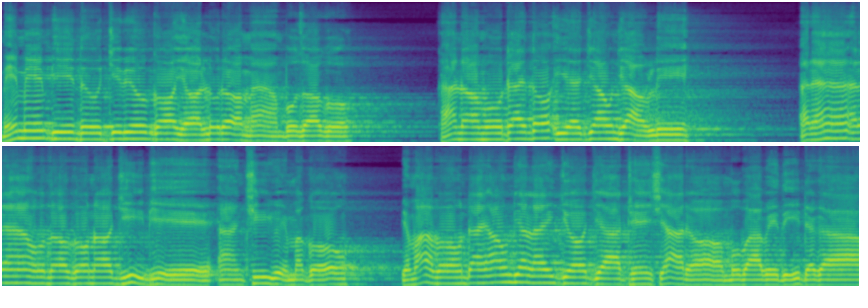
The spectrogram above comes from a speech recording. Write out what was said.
မင်းမင်းပြည်သူကြည်ပြူကောရောလူတော်မှန်ပူဇော်ကိုခန္ဓာမူထိုက်သောဤအကြောင်းကြောင့်လေအရဟံအရဟံဟူသောဂုဏ်တော်ကြီးဖြင့်အံချီ၍မကုန် မြမဘုံတိုင်အောင်ပြန်လိုက်ကြောကြထင်ရှားတော်မူပါပေသည်တကား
